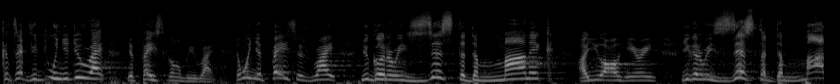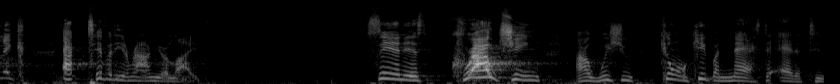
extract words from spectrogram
Because if you, when you do right, your face is going to be right. And when your face is right, you're going to resist the demonic, are you all hearing? You're going to resist the demonic activity around your life. Sin is crouching. I wish you Come on, keep a nasty attitude.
